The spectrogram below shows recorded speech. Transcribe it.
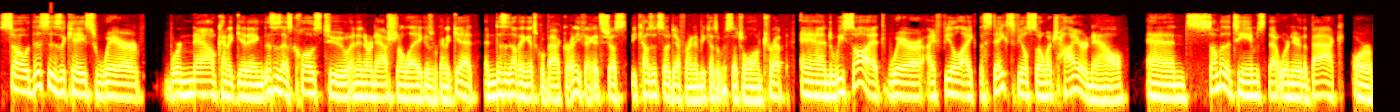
So this is a case where we're now kind of getting this is as close to an international leg as we're going to get. And this is nothing against Quebec or anything. It's just because it's so different and because it was such a long trip. And we saw it where I feel like the stakes feel so much higher now. And some of the teams that were near the back or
